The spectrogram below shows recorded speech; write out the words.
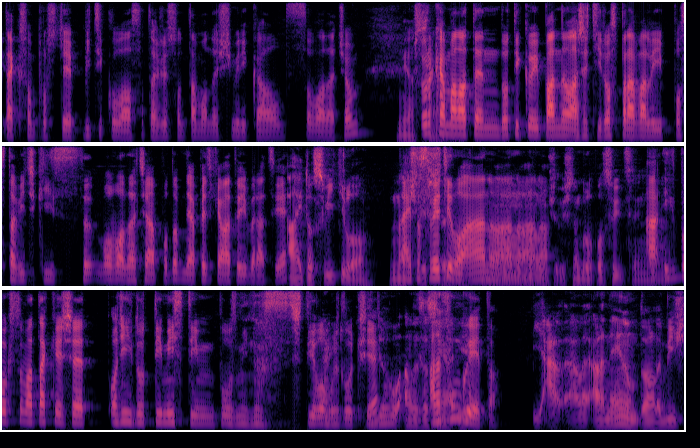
tak som proste bicykloval sa tak, že som tam oné šmirikal s ovládačom. Štvorka mala ten dotykový panel a že ti rozprávali postavičky z ovládača a podobne a 5 má tie vibrácie. A aj to svítilo. aj to svietilo, áno, áno, áno. Už, už tam bolo podsvícenie. A Xbox to má také, že oni idú tým istým plus minus štýlom už dlhšie. Idú, ale, zase ale funguje je... to. Já, ale, ale nejenom to, ale víš,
